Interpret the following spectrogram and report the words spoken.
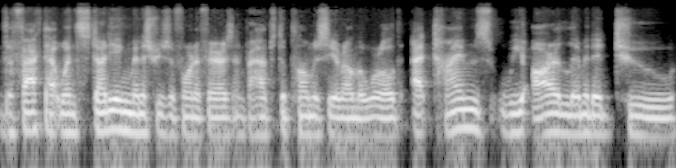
the fact that when studying ministries of foreign affairs and perhaps diplomacy around the world, at times we are limited to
